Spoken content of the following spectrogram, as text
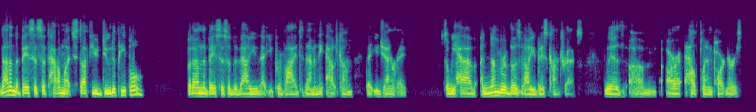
not on the basis of how much stuff you do to people, but on the basis of the value that you provide to them and the outcome that you generate. So we have a number of those value based contracts with um, our health plan partners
